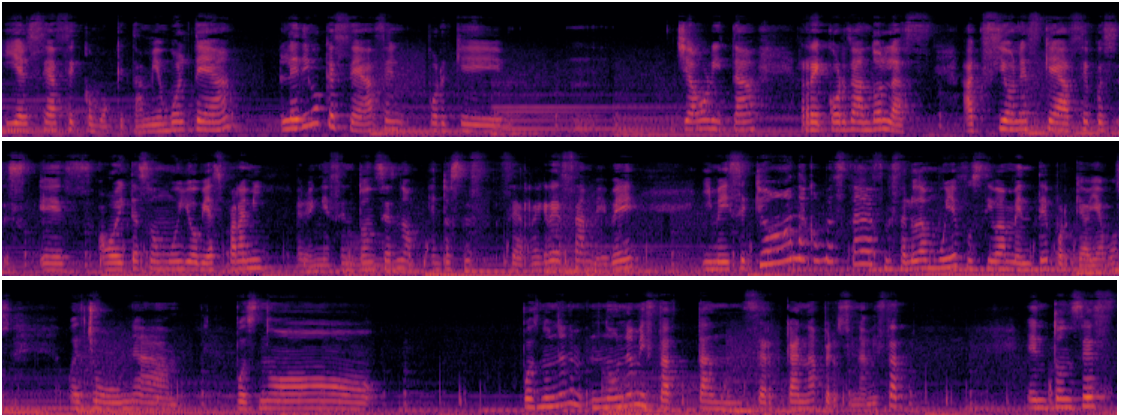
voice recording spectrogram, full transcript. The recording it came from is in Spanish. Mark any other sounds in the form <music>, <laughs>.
y él se hace como que también voltea. Le digo que se hacen porque mm, ya ahorita recordando las acciones que hace, pues es, ahorita son muy obvias para mí, pero en ese entonces no. Entonces se regresa, me ve y me dice, ¿qué onda? ¿Cómo estás? Me saluda muy efusivamente porque habíamos hecho una, pues no, pues no una, no una amistad tan cercana, pero sí una amistad. Entonces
